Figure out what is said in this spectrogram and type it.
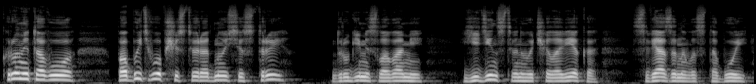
Кроме того, побыть в обществе родной сестры, другими словами, единственного человека, связанного с тобой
